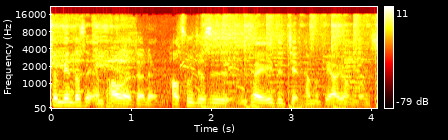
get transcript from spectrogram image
身边都是 Empower 的人，好处就是你可以一直捡他们不要用的东西，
